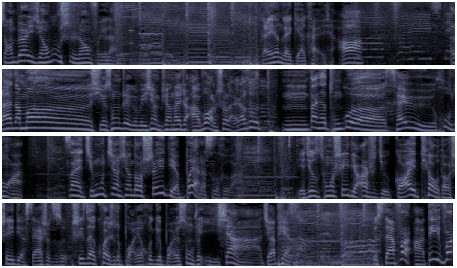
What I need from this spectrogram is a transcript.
上边已经物是人非了，该应该感慨一下啊！来，咱们先从这个微信平台这啊忘了说了，然后嗯，大家通过参与互动啊，在节目进行到十一点半的时候啊，也就是从十一点二十九刚一跳到十一点三十的时候，谁在快手的榜一会给榜一送出以下奖品。有三份啊，第一份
